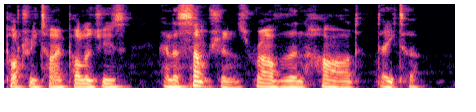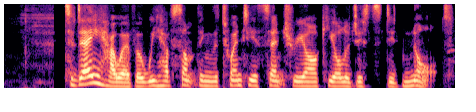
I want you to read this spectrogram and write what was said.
pottery typologies, and assumptions rather than hard data. Today, however, we have something the 20th century archaeologists did not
